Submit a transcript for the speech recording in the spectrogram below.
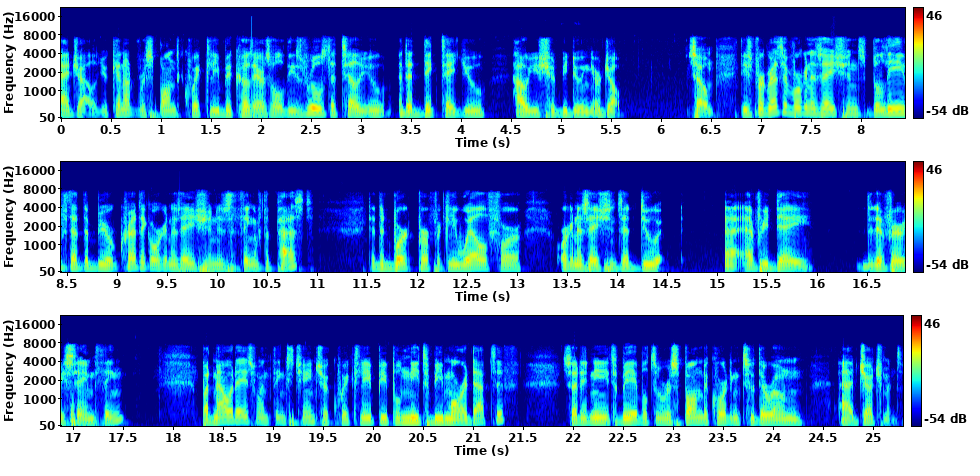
agile. You cannot respond quickly because there's all these rules that tell you and that dictate you how you should be doing your job. So these progressive organizations believe that the bureaucratic organization is a thing of the past, that it worked perfectly well for organizations that do it uh, every day the very same thing. But nowadays, when things change so quickly, people need to be more adaptive. So they need to be able to respond according to their own uh, judgment.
